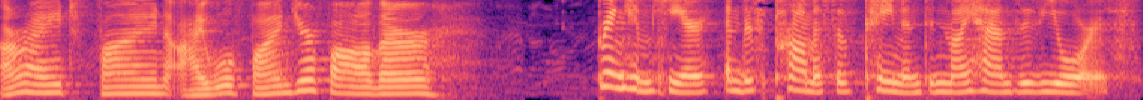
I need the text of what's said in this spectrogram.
All right, fine. I will find your father. Bring him here, and this promise of payment in my hands is yours.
